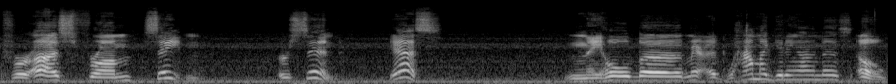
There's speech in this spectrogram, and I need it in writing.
for us from Satan or sin. Yes. And they hold. Uh, how am I getting on this? Oh,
